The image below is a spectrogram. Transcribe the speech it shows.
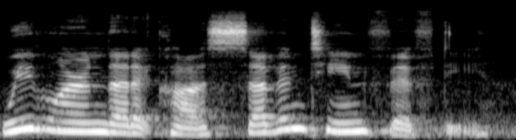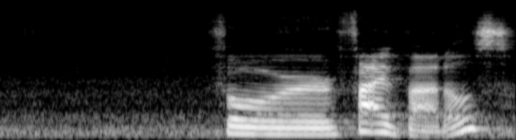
we've learned that it costs 17.50 for five bottles,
